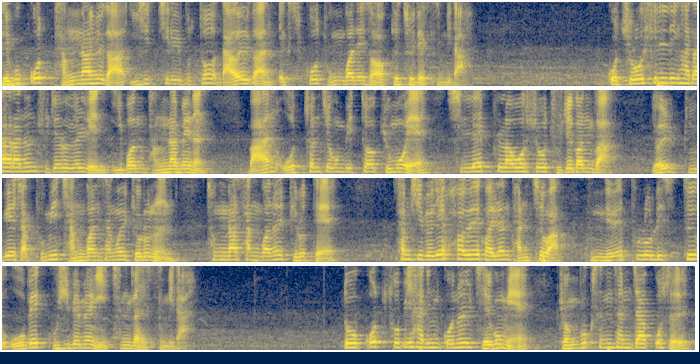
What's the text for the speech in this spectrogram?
대구꽃 박람회가 27일부터 나흘간 엑스코 동관에서 개최됐습니다. 꽃으로 힐링하다라는 주제로 열린 이번 박람회는 15,000제곱미터 규모의 실내 플라워쇼 주제관과 12개 작품이 장관상을 겨루는 청라상관을 비롯해 30여 개 화훼 관련 단체와 국내외 플로리스트 590여 명이 참가했습니다. 또 꽃 소비 할인권을 제공해 경북 생산자 꽃을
